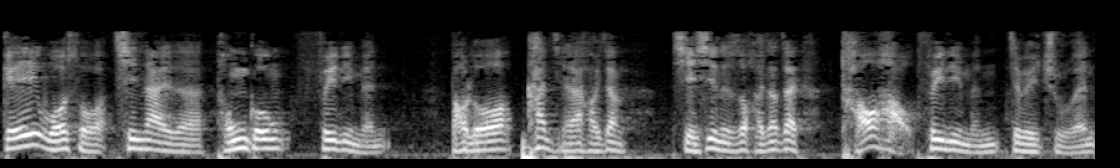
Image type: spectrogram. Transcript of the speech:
给我所亲爱的同工菲利门，保罗看起来好像写信的时候好像在讨好菲利门这位主人。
